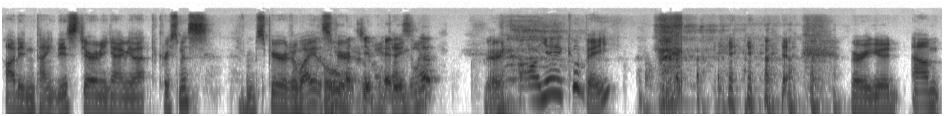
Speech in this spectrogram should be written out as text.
I didn't paint this. Jeremy gave me that for Christmas from Spirit Away. The cool. Spirit That's your pet, isn't it? Very. Oh yeah, it could be. Very good. Um,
